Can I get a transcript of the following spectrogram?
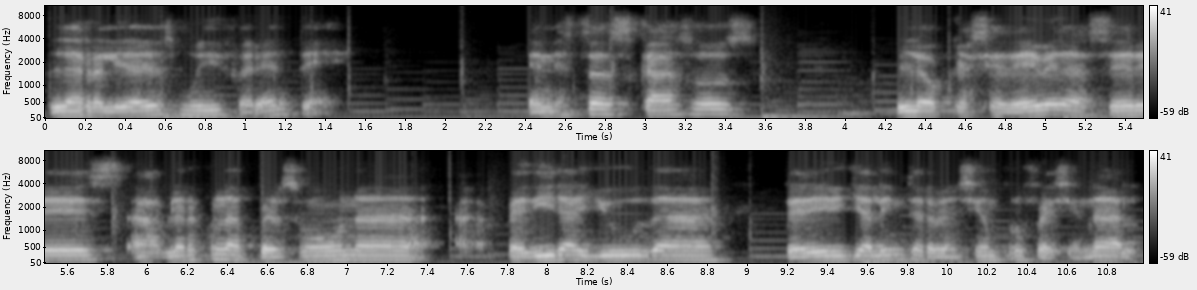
la realidad es muy diferente. En estos casos, lo que se debe de hacer es hablar con la persona, pedir ayuda, pedir ya la intervención profesional.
